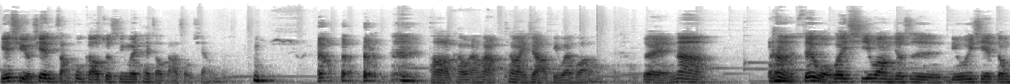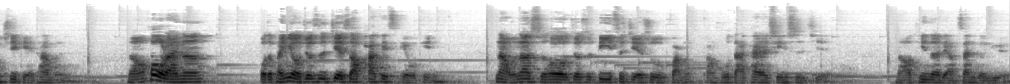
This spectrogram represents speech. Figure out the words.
也许有些人长不高，就是因为太早打手枪。好，开玩笑，开玩笑，题外话。对，那 所以我会希望就是留一些东西给他们。然后后来呢，我的朋友就是介绍 Podcast 给我听。那我那时候就是第一次接触，仿仿佛打开了新世界。然后听了两三个月，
